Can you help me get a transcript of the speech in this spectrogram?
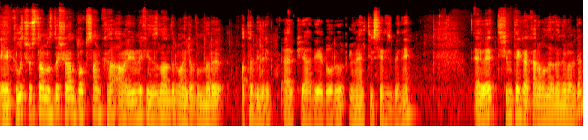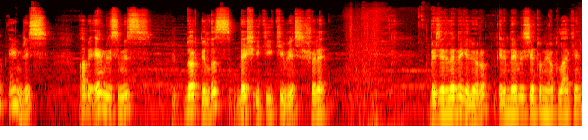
Ee, kılıç ustamızda şu an 90k ama elimdeki hızlandırmayla bunları atabilirim. Eğer piyadeye doğru yöneltirseniz beni. Evet şimdi tekrar kahramanlardan devam ediyorum. Emris. Abi Emris'imiz 4 yıldız 5-2-2-1. Şöyle becerilerine geliyorum. Elimde Emris jetonu yok lakin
